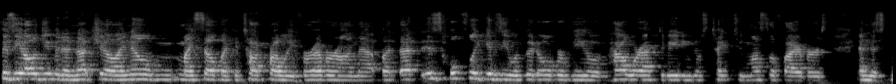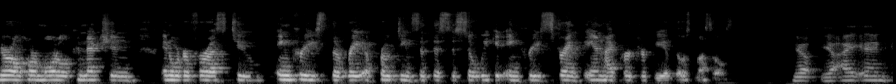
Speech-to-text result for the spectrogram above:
physiology of it in a nutshell. I know myself, I could talk probably forever on that, but that is hopefully gives you a good overview of how we're activating those type 2 muscle fibers and this neural hormonal connection in order for us to increase the rate of protein synthesis so we can increase strength and hypertrophy of those muscles. Yeah, yeah, I and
